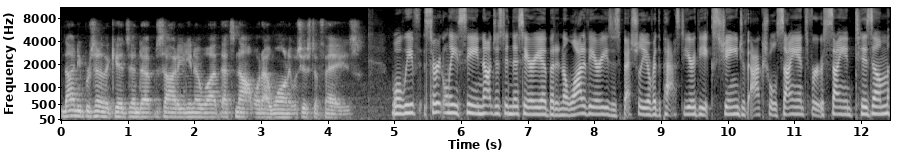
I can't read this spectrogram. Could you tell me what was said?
90% of the kids end up deciding, you know what, that's not what I want. It was just a phase. Well, we've certainly seen, not just in this area, but in a lot of areas, especially over the past year, the exchange of actual science for scientism,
